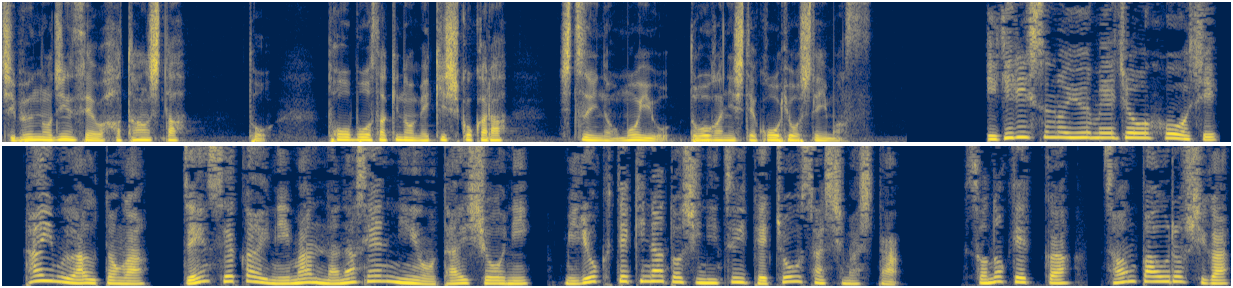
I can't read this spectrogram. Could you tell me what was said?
自分の人生は破綻した、と逃亡先のメキシコから失意の思いを動画にして公表しています。イギリスの有名情報誌タイムアウトが全世界2万7000人を対象に魅力的な都市について調査しました。その結果、サンパウロ市が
